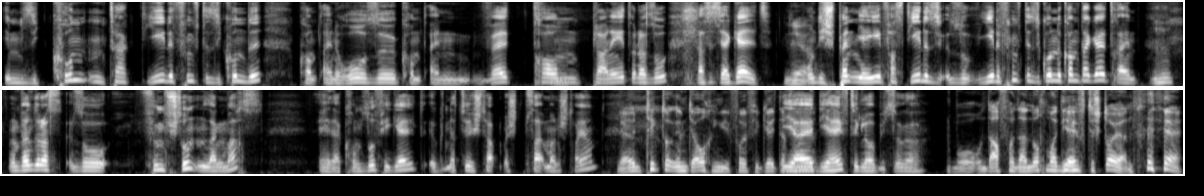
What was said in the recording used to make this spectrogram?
im Sekundentakt, jede fünfte Sekunde kommt eine Rose, kommt ein Weltraumplanet oder so. Das ist ja Geld. Ja. Und die spenden ja je, fast jede, so jede fünfte Sekunde kommt da Geld rein. mhm. Und wenn du das so fünf Stunden lang machst, ey, da kommt so viel Geld. Natürlich sta- zahlt man Steuern. ja, und TikTok nimmt ja auch irgendwie voll viel Geld davon. ja, ne? die Hälfte, glaube ich sogar. Boah, und davon dann nochmal die Hälfte Steuern.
